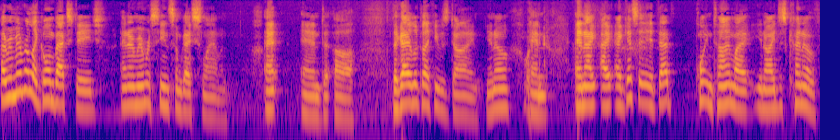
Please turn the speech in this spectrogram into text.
I remember like going backstage and I remember seeing some guy slamming, and and uh, the guy looked like he was dying, you know, and and I, I I guess at that point in time I you know I just kind of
